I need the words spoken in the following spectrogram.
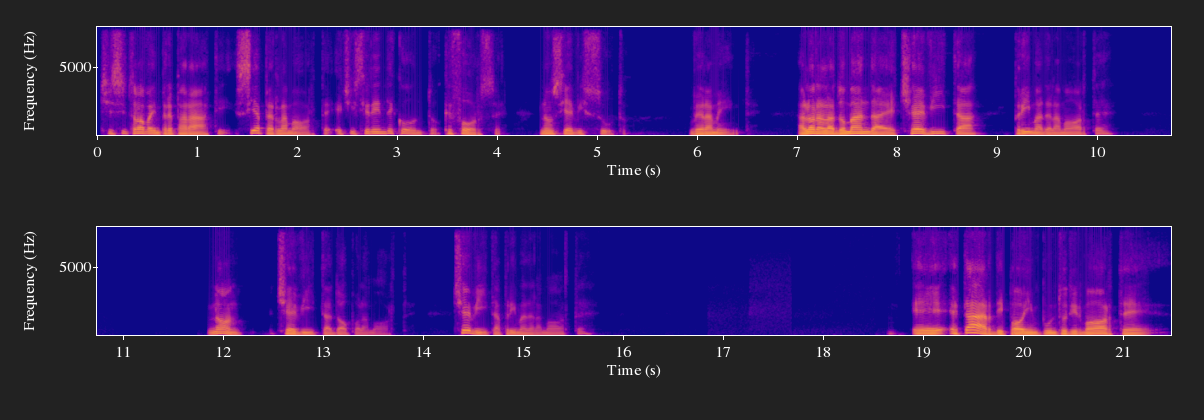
Ci si trova impreparati sia per la morte e ci si rende conto che forse non si è vissuto veramente. Allora la domanda è, c'è vita prima della morte? Non c'è vita dopo la morte. C'è vita prima della morte? E, è tardi poi in punto di morte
